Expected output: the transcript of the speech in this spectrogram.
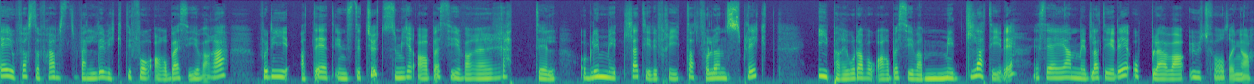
er jo først og fremst veldig viktig for arbeidsgivere, fordi at det er et institutt som gir arbeidsgivere rett til å bli midlertidig fritatt for lønnsplikt i perioder hvor arbeidsgiver midlertidig, jeg sier igjen midlertidig, opplever utfordringer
